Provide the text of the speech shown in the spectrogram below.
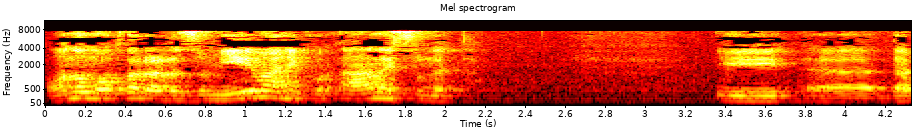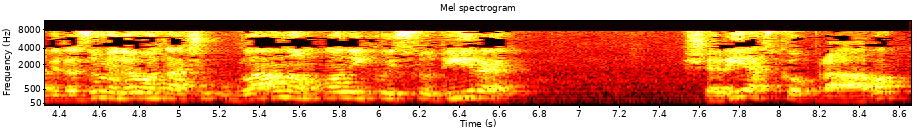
ono mu otvara razumijevanje Kur'ana i Sunneta. I e, da bi razumjeli ovo, znači, uglavnom oni koji studiraju šerijatsko pravo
